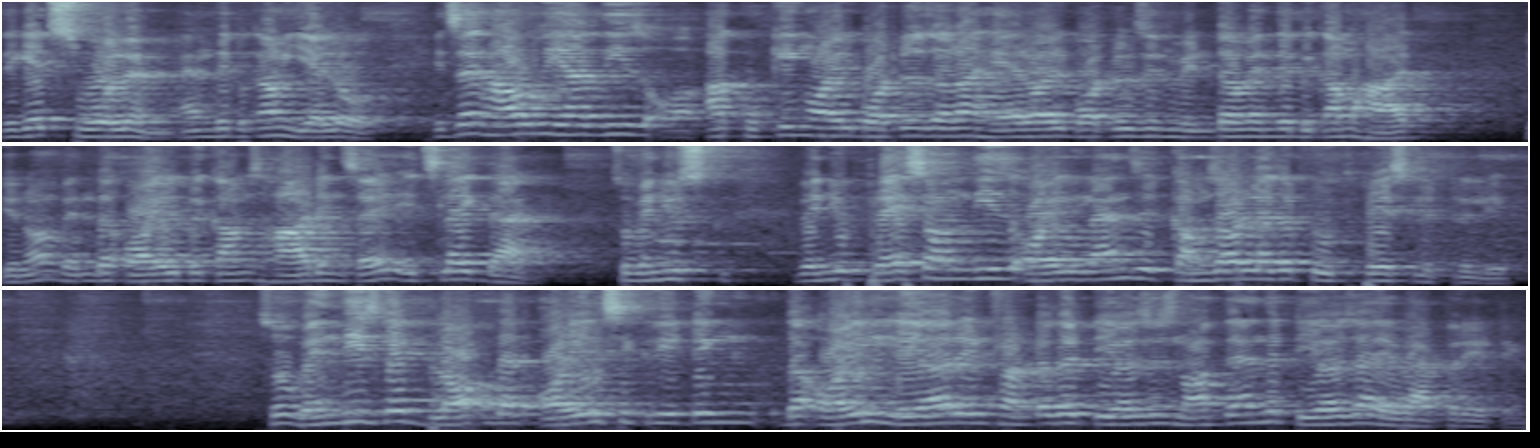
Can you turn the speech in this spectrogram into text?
They get swollen and they become yellow. It's like how we have these uh, our cooking oil bottles or our hair oil bottles in winter when they become hard. You know, when the oil becomes hard inside, it's like that. So when you when you press on these oil glands, it comes out like a toothpaste literally. So when these get blocked, that oil secreting, the oil layer in front of the tears is not there and the tears are evaporating.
